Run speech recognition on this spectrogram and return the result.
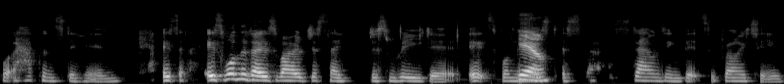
what happens to him. It's it's one of those where i would just say just read it. It's one of the most astounding bits of writing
